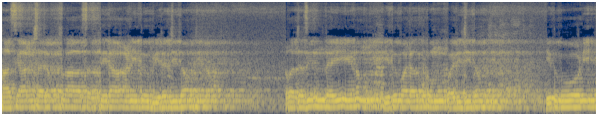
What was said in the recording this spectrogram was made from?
ഹാസ്യാക്ഷരപ്രാസത്തിലാണിത് വിരചിതം. റജസിന്റെ ഈണം ഇത് പലർക്കും പരിചിതം. ഇതുകൂടി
